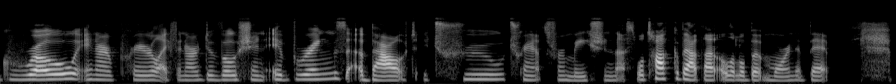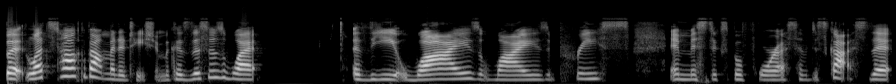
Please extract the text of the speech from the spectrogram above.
grow in our prayer life, in our devotion, it brings about a true transformation in us. We'll talk about that a little bit more in a bit. But let's talk about meditation because this is what the wise, wise priests and mystics before us have discussed that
